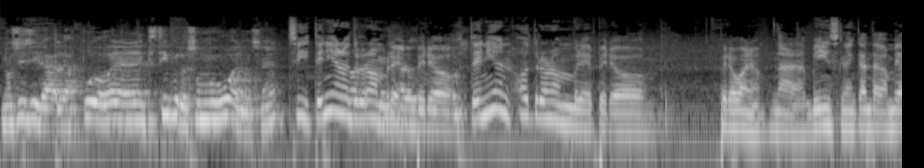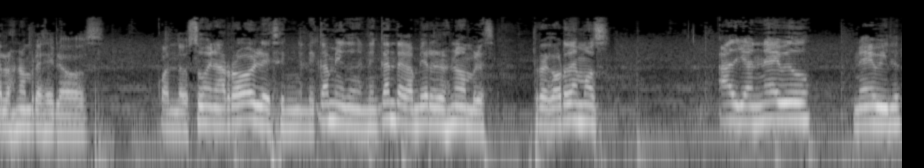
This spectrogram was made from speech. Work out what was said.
No sé si la- las pudo ver en NXT, pero son muy buenos, ¿eh? sí, tenían otro nombre, pero tenían otro nombre, pero pero bueno, nada, Vince le encanta cambiar los nombres de los cuando suben a Raw le cambian, le encanta cambiar los nombres. Recordemos Adrian Neville, Neville,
